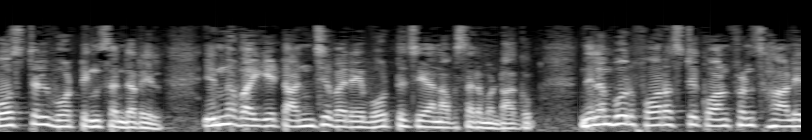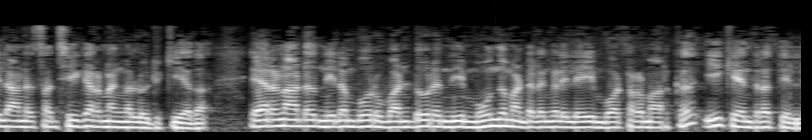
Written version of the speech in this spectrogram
പോസ്റ്റൽ വോട്ടിംഗ് സെന്ററിൽ ഇന്ന് വൈകിട്ട് അഞ്ച് വരെ വോട്ട് ചെയ്യാൻ അവസരമുണ്ടാകും. നിലമ്പൂർ ഫോറസ്റ്റ് കോൺഫറൻസ് ഹാളിലാണ് സജ്ജീകരണങ്ങൾ ഒരുക്കിയത്. ഏറനാട് നിലമ്പൂർ വണ്ടൂർ എന്നീ മൂന്ന് മണ്ഡലങ്ങളിലെയും വോട്ടർമാർക്ക് ഈ കേന്ദ്രത്തിൽ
